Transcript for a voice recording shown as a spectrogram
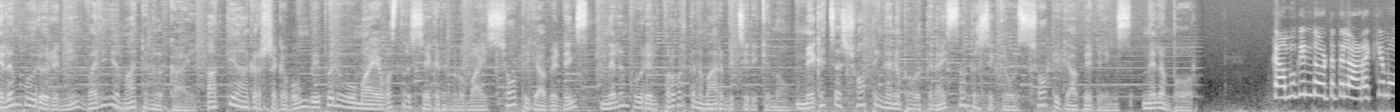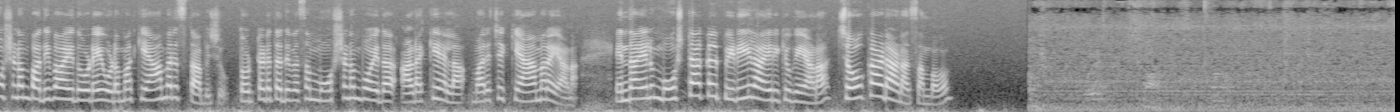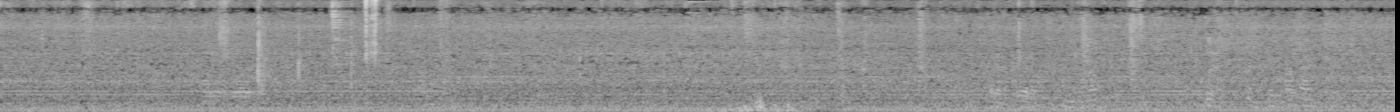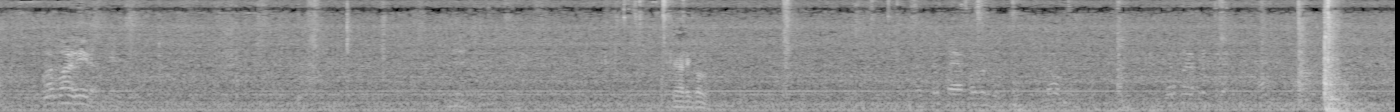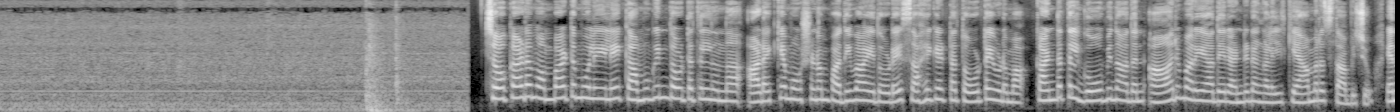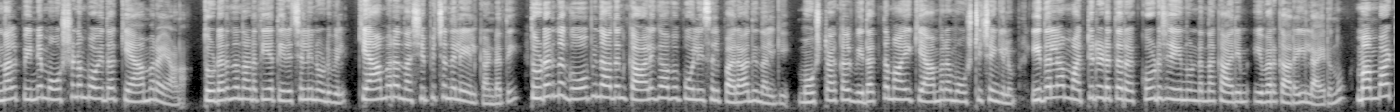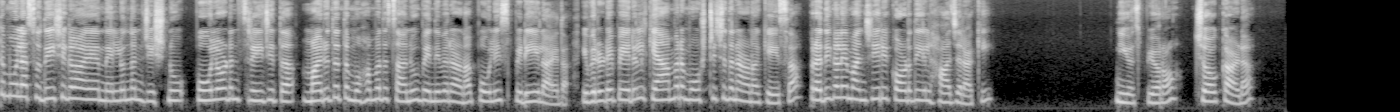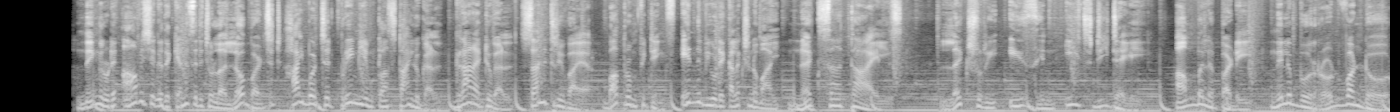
നിലമ്പൂരൊരുങ്ങി വലിയ മാറ്റങ്ങൾക്കായി അത്യാകർഷകവും വിപുലവുമായ വസ്ത്രശേഖരങ്ങളുമായി ഷോപ്പിക വെഡിങ്സ് നിലമ്പൂരിൽ പ്രവർത്തനം ആരംഭിച്ചിരിക്കുന്നു. മികച്ച ഷോപ്പിംഗ് അനുഭവത്തിനായി സന്ദർശിക്കൂ ഷോപ്പിക വെഡിങ്സ് നിലമ്പൂർ. കമുകിൻ തോട്ടത്തിൽ അടയ്ക്ക മോഷണം പതിവായതോടെ ഉടമ ക്യാമറ സ്ഥാപിച്ചു. തൊട്ടടുത്ത ദിവസം മോഷണം പോയത് അടയ്ക്കയല്ല മറിച്ച് ക്യാമറയാണ്. എന്തായാലും മോഷ്ടാക്കൾ പിടിയിലായിരിക്കുകയാണ്. ചോക്കാടാണ് സംഭവം. Maneira. Carregou. Até a Chokkad മമ്പാട്ടുമൂലയിലെ കമുകിൻ തോട്ടത്തിൽ നിന്ന് അടയ്ക്ക മോഷണം പതിവായതോടെ സഹികെട്ട തോട്ടയുടമ കണ്ടത്തിൽ ഗോപിനാഥൻ ആരുമറിയാതെ രണ്ടിടങ്ങളിൽ ക്യാമറ സ്ഥാപിച്ചു. എന്നാൽ പിന്നെ മോഷണം പോയത് ക്യാമറയാണ്. തുടർന്ന് നടത്തിയ തിരച്ചിലിനൊടുവിൽ ക്യാമറ നശിപ്പിച്ച നിലയിൽ കണ്ടെത്തി. തുടർന്ന് ഗോപിനാഥൻ കാളികാവ് പോലീസിൽ പരാതി നൽകി. മോഷ്ടാക്കൾ വിദഗ്ധമായി ക്യാമറ മോഷ്ടിച്ചെങ്കിലും ഇതെല്ലാം മറ്റൊരിടത്ത് റെക്കോർഡ് ചെയ്യുന്നുണ്ടെന്ന കാര്യം ഇവർക്കറിയില്ലായിരുന്നു. മമ്പാട്ടുമൂല സ്വദേശികളായ നെല്ലുന്നൻ ജിഷ്ണു പൂലോടൻ ശ്രീജിത്ത് മരുതത്ത് മുഹമ്മദ് സനൂബ് എന്നിവരാണ് പോലീസ് പിടിയിലായത്. ഇവരുടെ പേരിൽ ക്യാമറ മോഷ്ടിച്ചതിനാണ് കേസ്. പ്രതികളെ മഞ്ചേരി കോടതിയിൽ ഹാജരാക്കി. News bureau Chokkad. നിങ്ങളുടെ ആവശ്യകതയ്ക്കനുസരിച്ചുള്ള low budget high budget premium class ടൈലുകൾ ഗ്രാനൈറ്റുകൾ സാനിറ്ററി വയർ ബാത്റൂം ഫിറ്റിംഗ്സ് എന്നിവയുടെ കളക്ഷനുമായി Nexa tiles. Luxury is in each detail Ambalappadi Nilambur road Vandoor.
